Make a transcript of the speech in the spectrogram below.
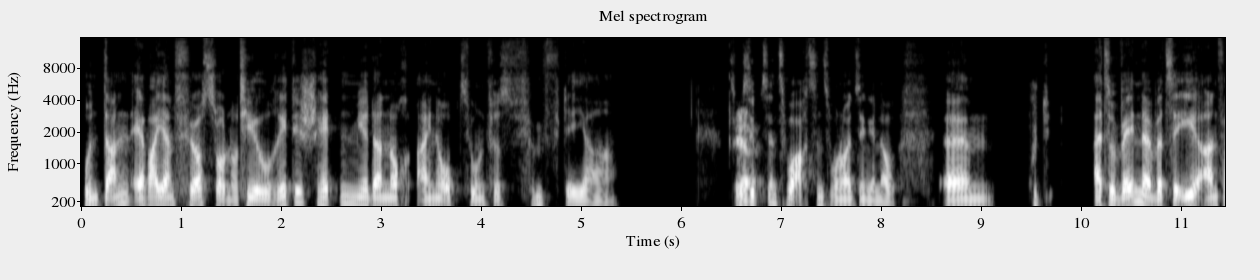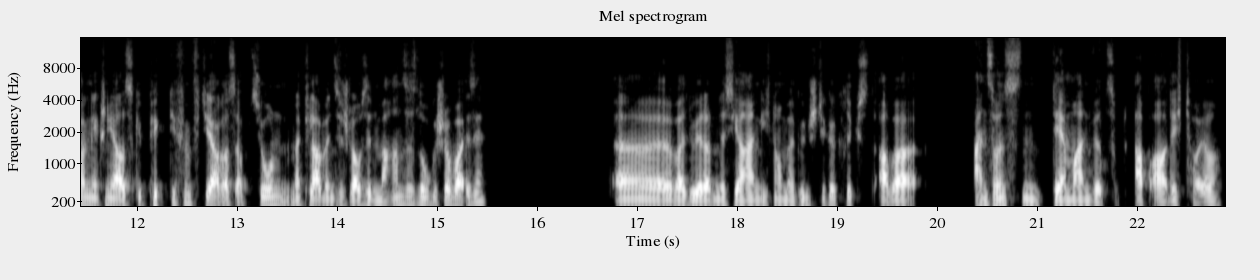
Und dann, er war ja ein First Runner. Theoretisch hätten wir dann noch eine Option fürs fünfte Jahr. Ja. 2017, 2018, 2019, genau. Ähm, gut, also wenn, dann wird sie eh Anfang nächsten Jahres gepickt, die fünfte Jahresoption. Na klar, wenn sie schlau sind, machen sie es logischerweise. Äh, weil du ja dann das Jahr eigentlich noch mal günstiger kriegst. Aber ansonsten, der Mann wird abartig teuer.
